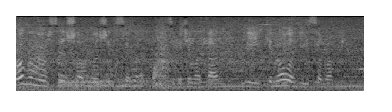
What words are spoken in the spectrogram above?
Робимо все, що в наших силах, скажімо так, і кінологи, і собаки.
